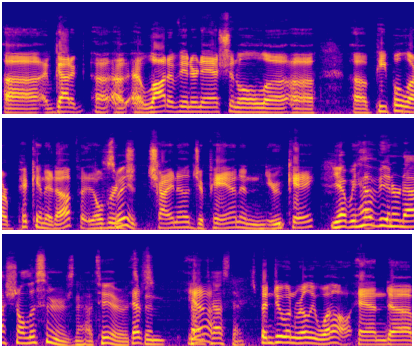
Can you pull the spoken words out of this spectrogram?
uh, I've got a, a, a lot of international uh, uh, uh, people are picking it up over in Sweet. China, Japan, and UK. Yeah, we have international listeners now, too. It's That's- been yeah, fantastic. it's been doing really well, and uh,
